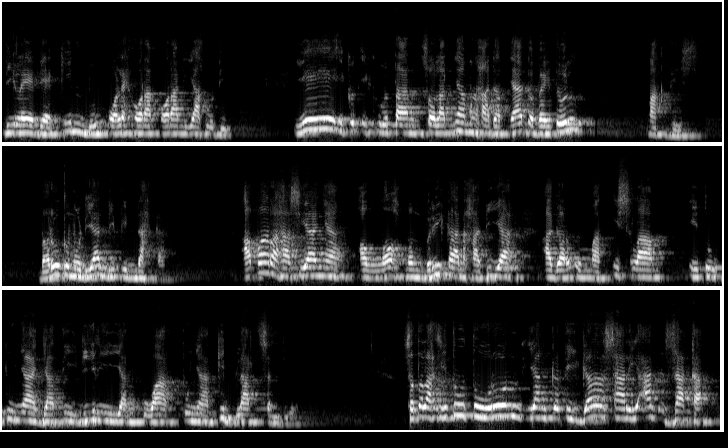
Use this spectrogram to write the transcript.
diledekin bu oleh orang-orang Yahudi. Ye ikut-ikutan sholatnya menghadapnya ke Baitul Maqdis. Baru kemudian dipindahkan. Apa rahasianya? Allah memberikan hadiah agar umat Islam itu punya jati diri yang kuat, punya kiblat sendiri. Setelah itu turun yang ketiga syariat zakat.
